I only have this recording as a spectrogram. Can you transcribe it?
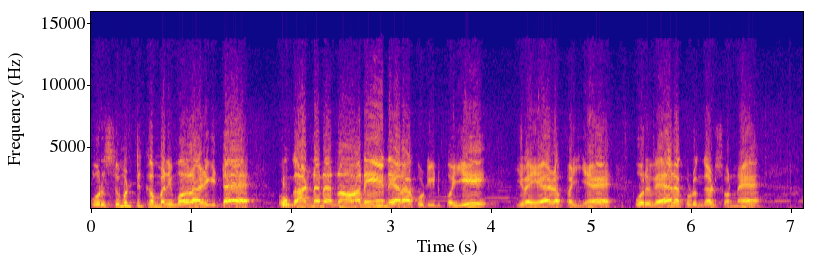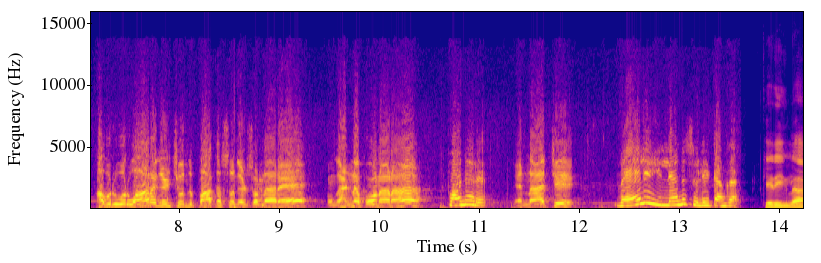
ஒரு சிமெண்ட் கம்பெனி முதலாளி கிட்ட உங்க அண்ணனை நானே நேரா கூட்டிட்டு போய் இவன் ஏழை பையன் ஒரு வேலை கொடுங்கன்னு சொன்னேன். அவர் ஒரு வாரம் கழிச்சு வந்து பார்க்க சொல்லுங்கன்னு சொன்னாரே. உங்க அண்ணன் போனாரா? போனாரு. என்ன ஆச்சு வேலை இல்லைன்னு சொல்லிட்டாங்க. கேட்டீங்களா?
